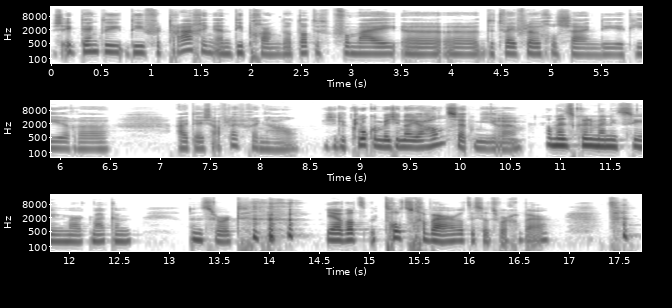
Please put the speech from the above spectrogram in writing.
Dus ik denk die, die vertraging en diepgang, dat dat voor mij uh, uh, de twee vleugels zijn die ik hier uh, uit deze aflevering haal. Dat je de klok een beetje naar je hand zet, Mira. Oh, mensen kunnen mij niet zien, maar ik maak een, een soort... ja, wat een trots gebaar. Wat is dat voor gebaar?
